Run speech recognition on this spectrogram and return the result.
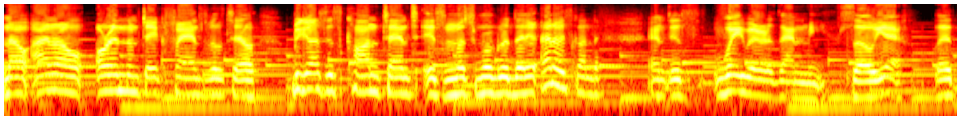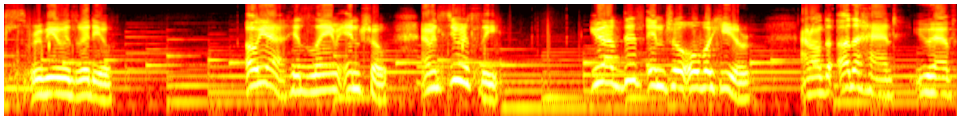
Now i know Arindam Teck fans will tell because his content is much more good than i know his content and is way better than me. So yeah. Let's review his video. Oh yeah. His lame intro. I mean seriously. You have this intro over here and on the other hand, you have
